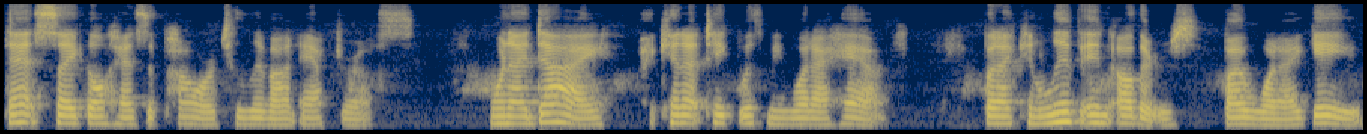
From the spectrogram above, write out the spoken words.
That cycle has the power to live on after us. When I die, I cannot take with me what I have, but I can live in others by what I gave.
